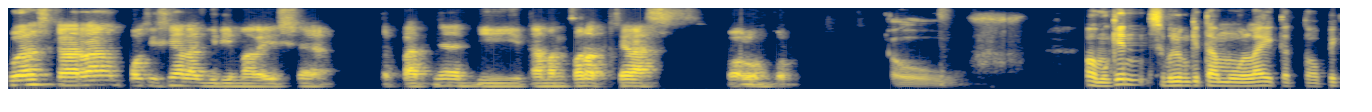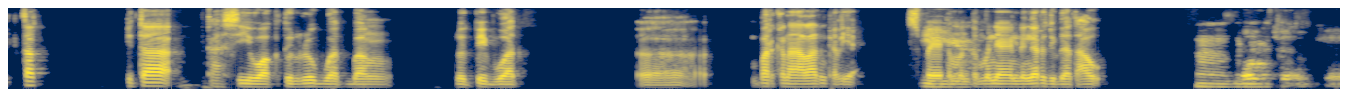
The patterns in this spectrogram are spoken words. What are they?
Gue sekarang posisinya lagi di Malaysia. Tepatnya di Taman Konot, Ceras, Kuala Lumpur. Oh. Oh, mungkin sebelum kita mulai ke topik tak kita kasih waktu dulu buat Bang Lutfi buat eh, perkenalan kali ya supaya Iya. teman-teman yang dengar juga tahu. Nah, bener. Oke, oke.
